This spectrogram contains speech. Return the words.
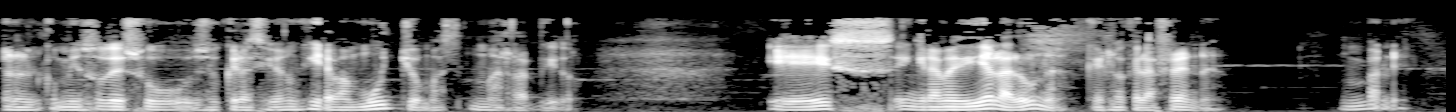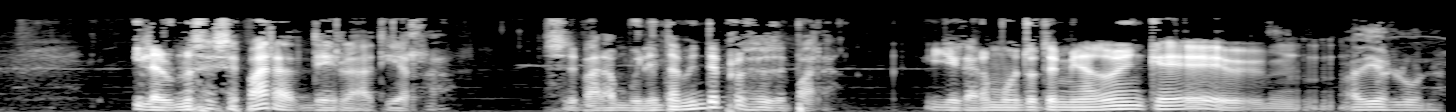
en el comienzo de su, de su creación, giraba mucho más, más rápido. Es en gran medida la Luna, que es lo que la frena. ¿Vale? Y la Luna se separa de la Tierra. Se separa muy lentamente, pero se separa. y llegará un momento determinado en que mm, Adiós, Luna.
